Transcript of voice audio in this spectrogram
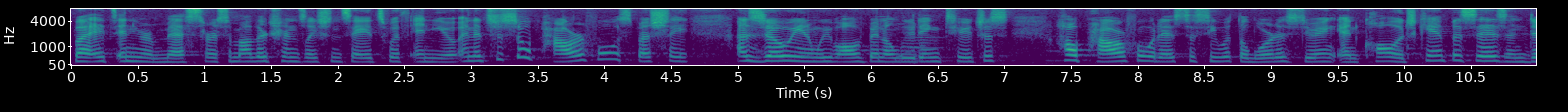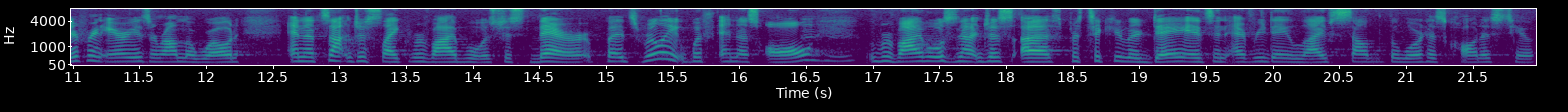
but it's in your midst, or some other translations say it's within you. And it's just so powerful, especially as Zoe and we've all been alluding to, just how powerful it is to see what the Lord is doing in college campuses and different areas around the world. And it's not just like revival is just there, but it's really within us all. Mm-hmm. Revival is not just a particular day, it's an everyday lifestyle that the Lord has called us to. Right.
